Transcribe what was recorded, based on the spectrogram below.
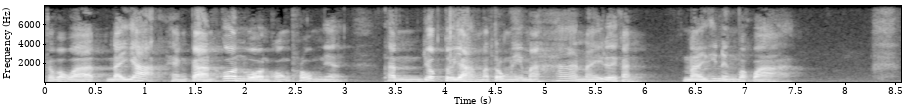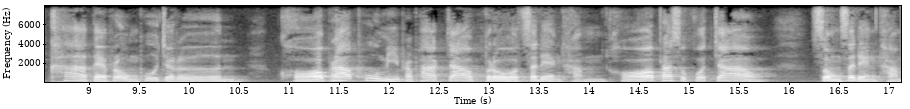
เขาบอกว่านัยะแห่งการอ้อนวอนของพรหมเนี่ยท่านยกตัวอย่างมาตรงนี้มาห้าในด้วยกัน ในที่หนึ่งบอกว่า ข้าแต่พระองค์ผู้เจริญ ขอพระผู้มีพระภาคเจ้าโปรดแสดงธรรม ขอพระสุคตเจ้า ทรงแสดงธรรม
